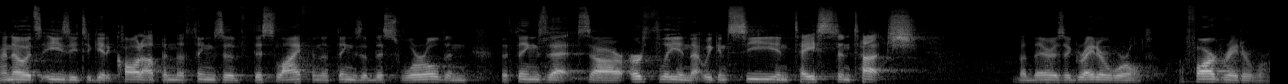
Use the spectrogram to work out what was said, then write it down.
I know it's easy to get caught up in the things of this life and the things of this world and the things that are earthly and that we can see and taste and touch. But there is a greater world, a far greater world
